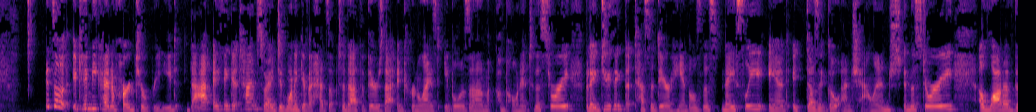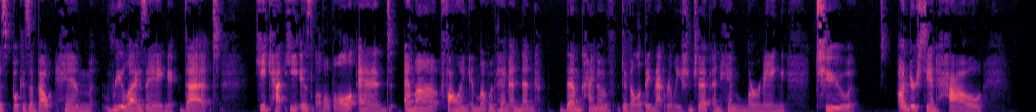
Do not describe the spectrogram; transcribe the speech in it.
it's a it can be kind of hard to read that I think at times. So I did want to give a heads up to that that there's that internalized ableism component to the story. But I do think that Tessa Dare handles this nicely and it doesn't go unchallenged in the story. A lot of this book is about him realizing that he can he is lovable and Emma falling in love with him and then them kind of developing that relationship and him learning to understand how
